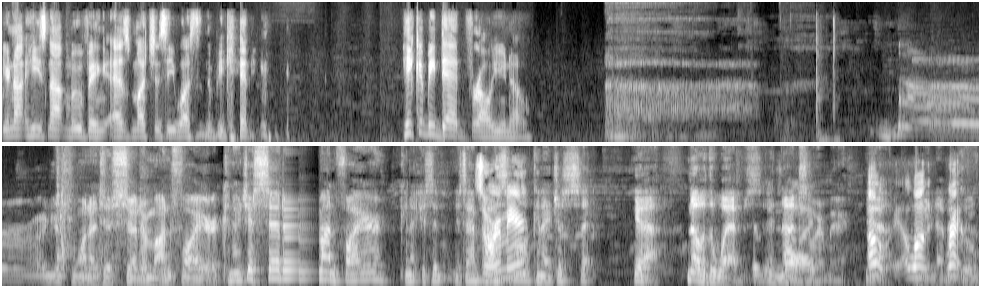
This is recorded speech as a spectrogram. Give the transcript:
You're not. He's not moving as much as he was in the beginning. He could be dead for all you know. Uh, I just wanted to set him on fire. Can I just set him on fire? Can I? Is it? Is that Zoramir? possible? Can I just set? Yeah. No, the webs, and not try. Zoramir. Oh, Yeah, I well, mean, right. cool.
